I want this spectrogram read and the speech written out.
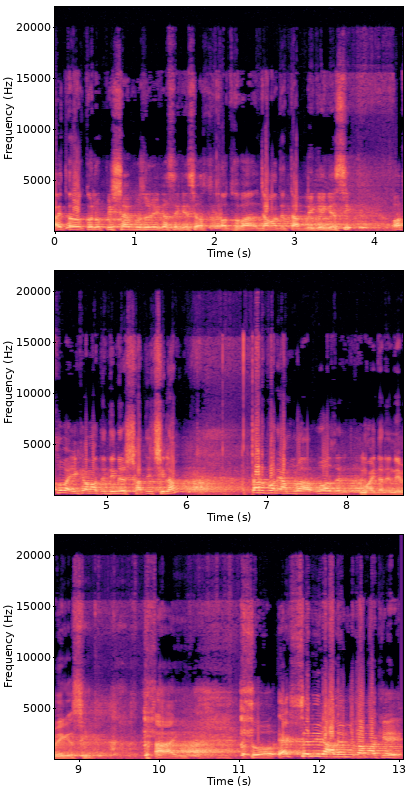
হয়তো কোনো পিসাব হুজুরের কাছে গেছি, অথ- অথবা জামাতের তাবলিগে গেছি, অথবা এই কামাতে দিনের সাথে ছিলাম। তারপরে আমরা ওয়াজের ময়দানে নেমে গেছি। তাই। তো এক শ্রেণির আলেম ওলামাকে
